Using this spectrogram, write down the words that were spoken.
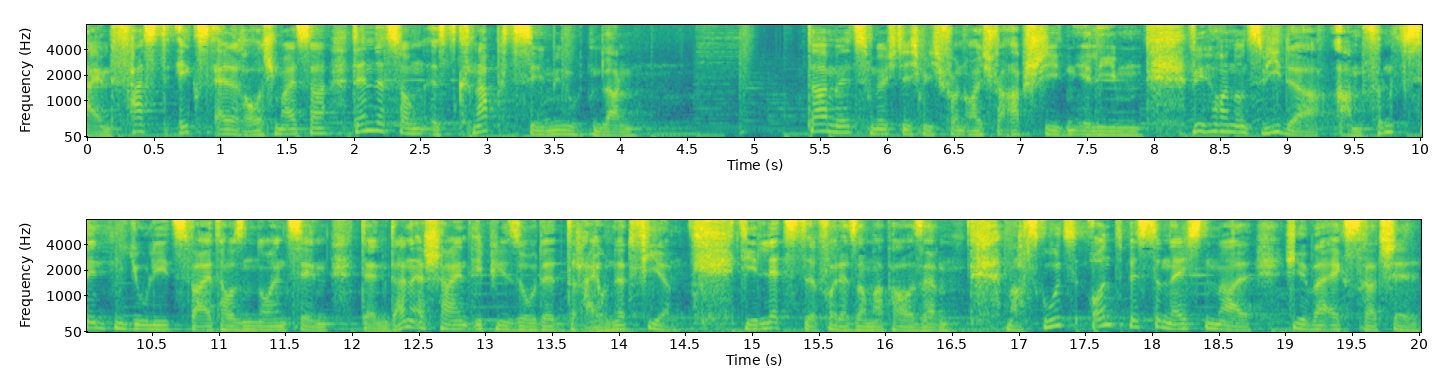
Ein fast XL-Rausschmeißer, denn der Song ist knapp 10 Minuten lang. Damit möchte ich mich von euch verabschieden, ihr Lieben. Wir hören uns wieder am 15. Juli 2019, denn dann erscheint Episode 304, die letzte vor der Sommerpause. Macht's gut und bis zum nächsten Mal hier bei Extra Chill.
